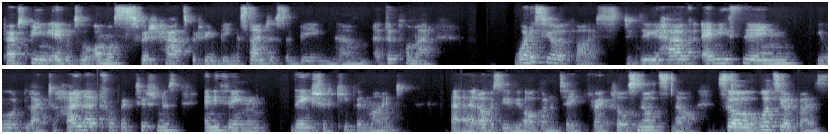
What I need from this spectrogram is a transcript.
perhaps being able to almost switch hats between being a scientist and being um, a diplomat, what is your advice? Do you have anything you would like to highlight for practitioners? Anything they should keep in mind? Uh, and obviously, we're all going to take very close notes now. So, what's your advice?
